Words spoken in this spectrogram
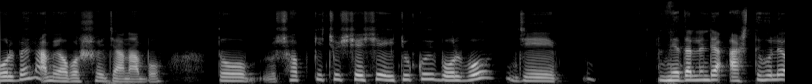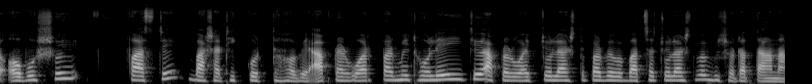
বলবেন, আমি অবশ্যই জানাব। তো সব কিছু শেষে এটুকুই বলব যে, নেদারল্যান্ডে আসতে হলে অবশ্যই ফার্স্টে বাসা ঠিক করতে হবে। আপনার ওয়ার্ক পারমিট হলেই যে আপনার ওয়াইফ চলে আসতে পারবে বা বাচ্চা চলে আসতে পারবে বিষয়টা তা না।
